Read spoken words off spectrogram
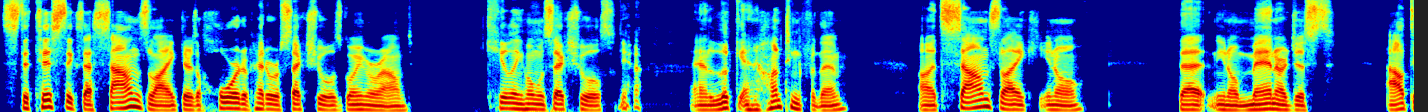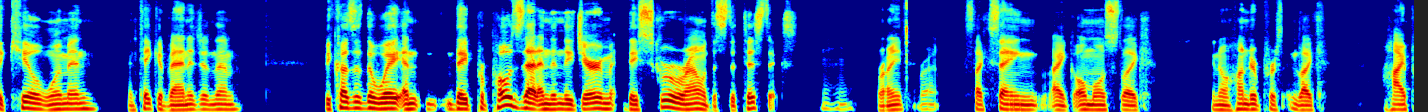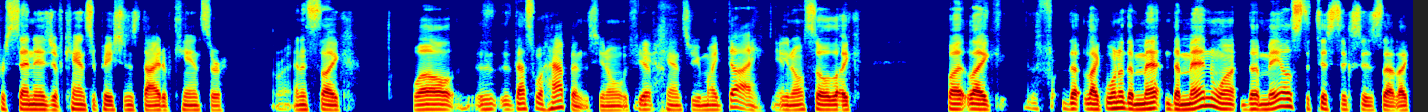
statistics that sounds like there's a horde of heterosexuals going around killing homosexuals Yeah. and look and hunting for them. Uh, it sounds like you know that you know men are just out to kill women and take advantage of them because of the way and they propose that and then they jerry they screw around with the statistics hmm right Right. it's like saying like almost like you know 100% like high percentage of cancer patients died of cancer Right. and it's like well th- th- that's what happens you know if you Yeah. have cancer you might die Yeah. you know so like but like the, the like one of the men the men one the male statistics is that like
